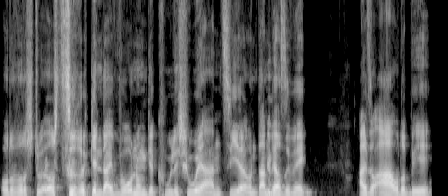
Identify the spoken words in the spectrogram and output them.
oder würdest du erst zurück in deine Wohnung, dir coole Schuhe anziehen und dann wäre sie weg? Also A oder B?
